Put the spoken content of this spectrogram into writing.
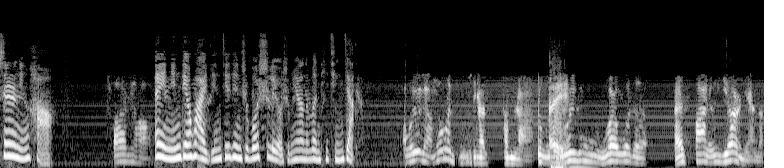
先生您好，啊，你好，哎，您电话已经接进直播室了，有什么样的问题请讲。我有两个问题想参谋长，哎我哎有一个沃尔沃的 S 八零一二年的，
